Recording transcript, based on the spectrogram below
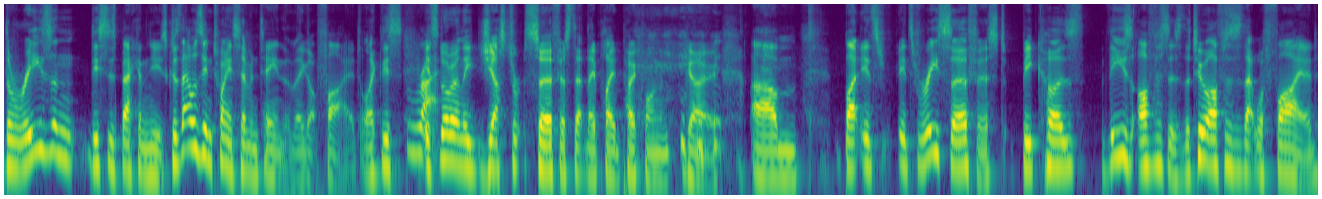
The reason this is back in the news because that was in 2017 that they got fired. Like this, Right. it's not only just surfaced that they played Pokemon Go, um, but it's it's resurfaced because these officers, the two officers that were fired,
